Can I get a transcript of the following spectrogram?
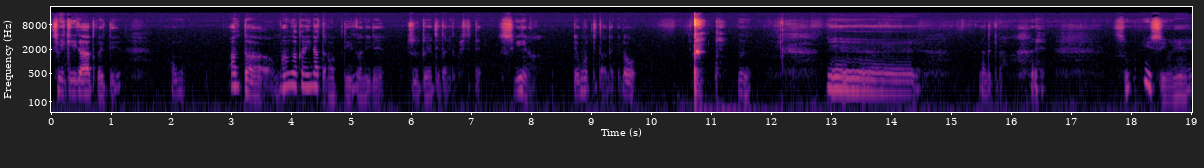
締め切りがとか言って、あんた漫画家になったのっていう感じでずっとやってたりとかしてて、すげえなって思ってたんだけど、うん。えー、なんだっけな。すごいですよね。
